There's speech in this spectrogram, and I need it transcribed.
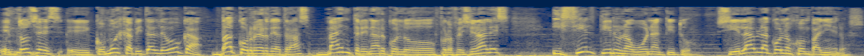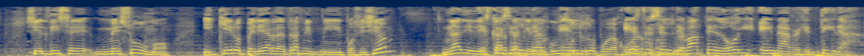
Entonces, eh, como es capital de Boca, va a correr de atrás, va a entrenar con los profesionales y si él tiene una buena actitud, si él habla con los compañeros, si él dice me sumo y quiero pelear de atrás mi, mi posición, nadie Este descarta es que en de- algún el- futuro pueda jugar. Este es el titular. debate de hoy en Argentina.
